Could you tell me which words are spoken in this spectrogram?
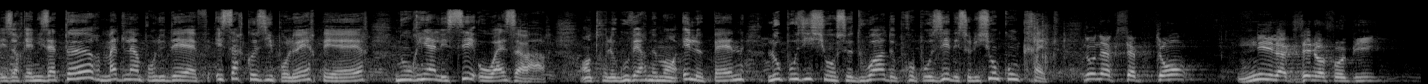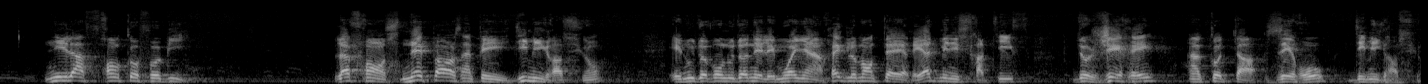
Les organisateurs, Madelin pour l'UDF et Sarkozy pour le RPR, n'ont rien laissé au hasard. Entre le gouvernement et Le Pen, l'opposition se doit de proposer des solutions concrètes. Nous n'acceptons ni la xénophobie, ni la francophobie. La France n'est pas un pays d'immigration et nous devons nous donner les moyens réglementaires et administratifs de gérer un quota zéro d'immigration.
